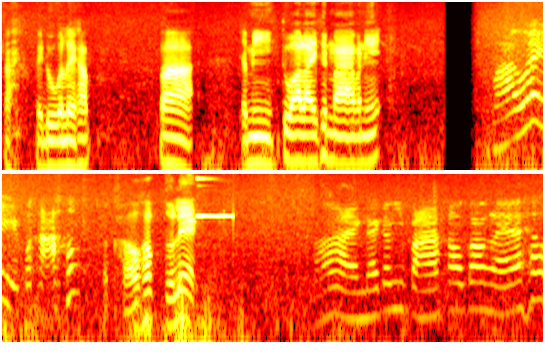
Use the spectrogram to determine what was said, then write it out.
ไปไปดูกันเลยครับ ว่าจะมีตัวอะไรขึ้นมาวันนี้ มาเว้ยปลาขาวเขาครับตัวเลขอ่าอย่างน้อยก็มีปลาเข้ากล้องแล้ว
